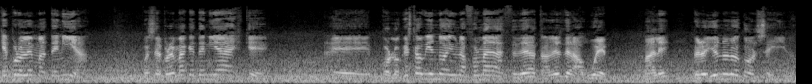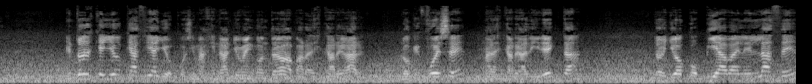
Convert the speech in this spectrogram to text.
¿Qué problema tenía? Pues el problema que tenía es que, eh, por lo que he estado viendo, hay una forma de acceder a través de la web, ¿vale? Pero yo no lo he conseguido. Entonces, ¿qué, yo, qué hacía yo? Pues imaginar, yo me encontraba para descargar lo que fuese, una descarga directa, entonces yo copiaba el enlace,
